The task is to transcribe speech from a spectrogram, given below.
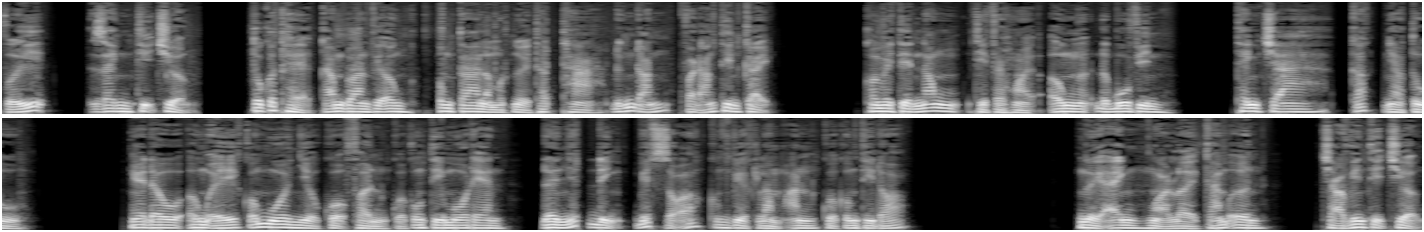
với danh thị trưởng, tôi có thể cam đoan với ông, ông ta là một người thật thà, đứng đắn và đáng tin cậy. Còn về tiền nong thì phải hỏi ông De Bovin, thanh tra các nhà tù. Nghe đầu ông ấy có mua nhiều cổ phần của công ty Moren nên nhất định biết rõ công việc làm ăn của công ty đó. Người Anh ngỏ lời cảm ơn, chào viên thị trưởng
